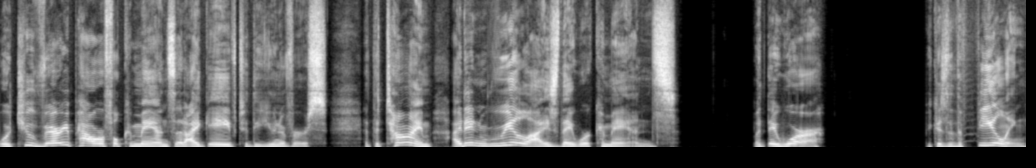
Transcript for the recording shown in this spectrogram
were two very powerful commands that I gave to the universe. At the time, I didn't realize they were commands, but they were because of the feeling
